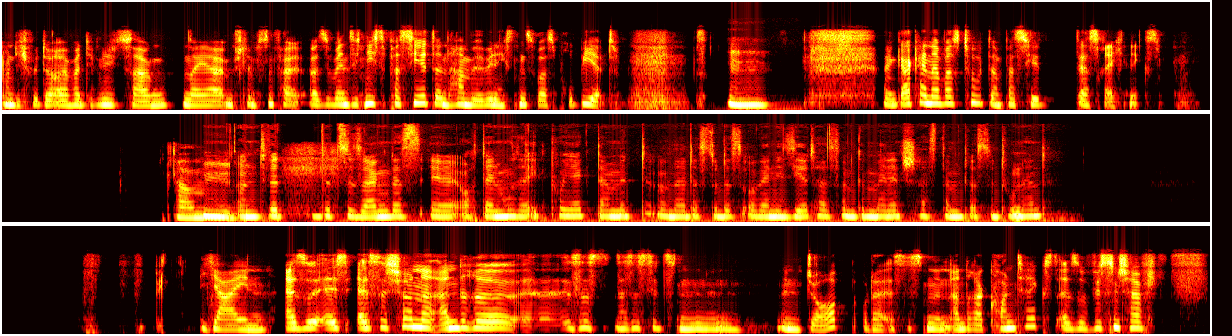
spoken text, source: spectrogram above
und ich würde einfach definitiv sagen, naja, im schlimmsten Fall, also wenn sich nichts passiert, dann haben wir wenigstens was probiert. Mhm. Wenn gar keiner was tut, dann passiert das recht nichts. Ähm, und würd, würdest du sagen, dass äh, auch dein Mosaikprojekt damit oder dass du das organisiert hast und gemanagt hast, damit was zu tun hat? Jein. Also es, es ist schon eine andere, äh, es ist, das ist jetzt ein, ein Job oder es ist ein anderer Kontext. Also Wissenschaft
